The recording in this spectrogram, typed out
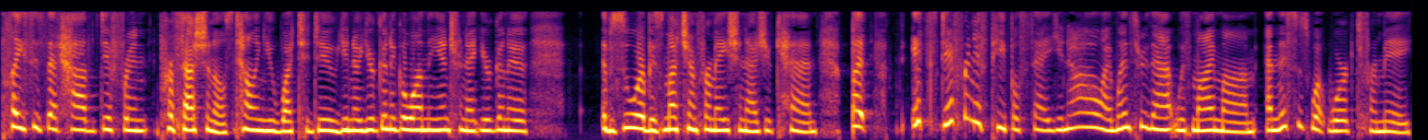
places that have different professionals telling you what to do. You know, you're going to go on the internet, you're going to absorb as much information as you can. But it's different if people say, you know, I went through that with my mom and this is what worked for me.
